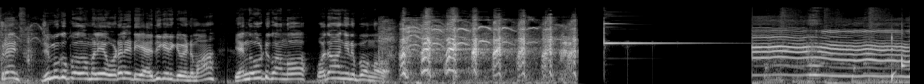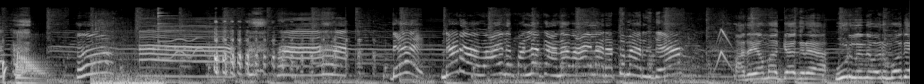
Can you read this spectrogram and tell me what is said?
ஃப்ரெண்ட்ஸ் ஜிம்முக்கு போகாமலேயே உடல் எடையை அதிகரிக்க வேண்டுமா? எங்க வீட்டுக்கு வாங்க உத வாங்கின்னு போங்க. அதை ஏமா கேக்குற. ஊர்ல இருந்து வரும்போது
